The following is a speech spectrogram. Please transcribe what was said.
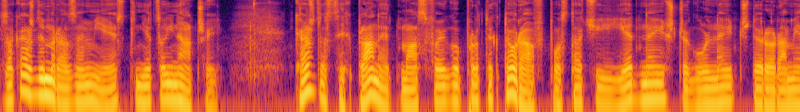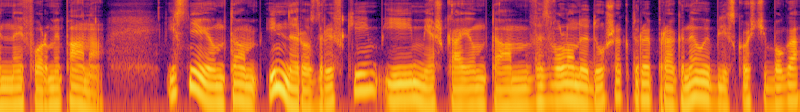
Za każdym razem jest nieco inaczej. Każda z tych planet ma swojego protektora w postaci jednej szczególnej czteroramiennej formy Pana. Istnieją tam inne rozrywki i mieszkają tam wyzwolone dusze, które pragnęły bliskości Boga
